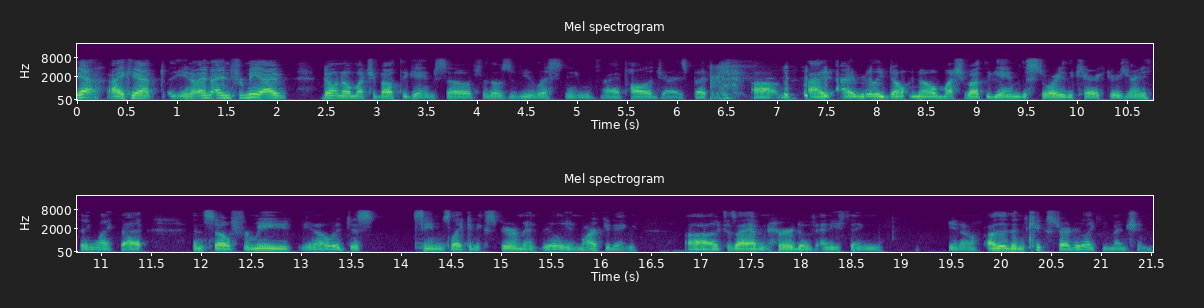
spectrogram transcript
Yeah, I can't, you know, and, and for me, I don't know much about the game, so for those of you listening, I apologize, but um, I, I really don't know much about the game, the story, the characters, or anything like that, and so for me, you know, it just seems like an experiment, really, in marketing, because I haven't heard of anything, you know, other than Kickstarter, like you mentioned,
